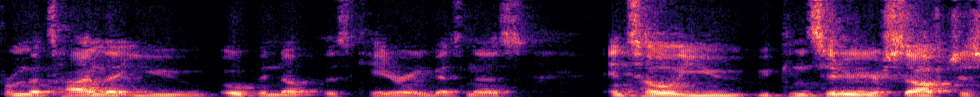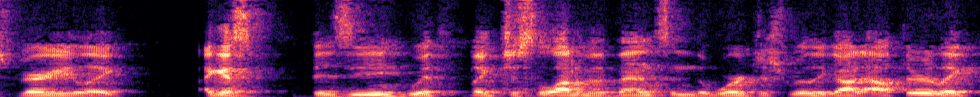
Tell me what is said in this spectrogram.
from the time that you opened up this catering business until you you consider yourself just very like I guess busy with like just a lot of events and the word just really got out there. Like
